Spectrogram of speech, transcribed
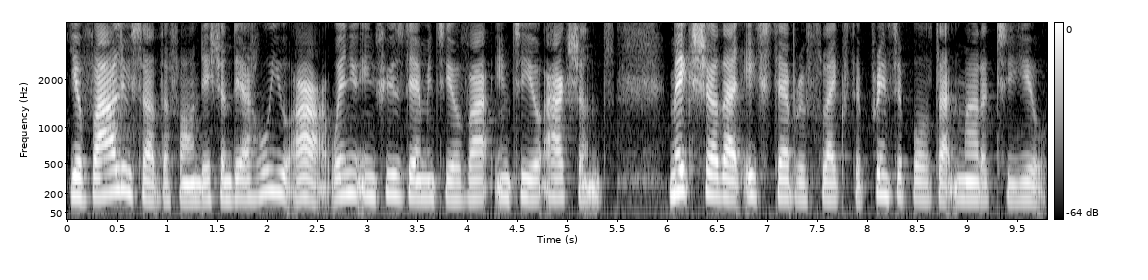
your values are the foundation; they are who you are. When you infuse them into your va- into your actions, make sure that each step reflects the principles that matter to you.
